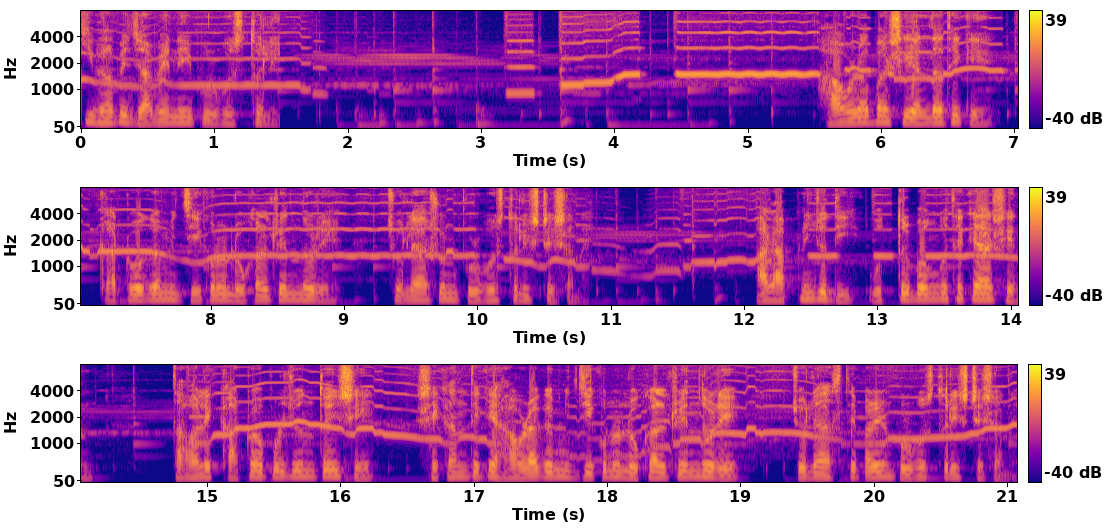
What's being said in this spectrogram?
কীভাবে যাবেন এই পূর্বস্থলী? হাওড়া বা শিয়ালদা থেকে কাটোয়াগামী যে কোনো লোকাল ট্রেন ধরে চলে আসুন পূর্বস্থলী স্টেশনে। আর আপনি যদি উত্তরবঙ্গ থেকে আসেন তাহলে কাটোয়া পর্যন্ত এসে সেখান থেকে হাওড়াগামী যে কোনো লোকাল ট্রেন ধরে চলে আসতে পারেন পূর্বস্থলী স্টেশনে।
